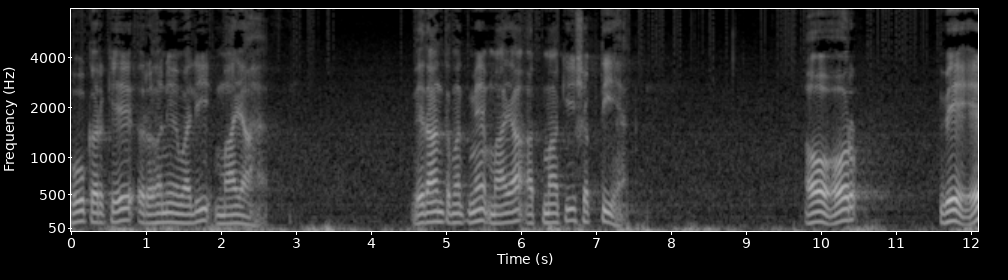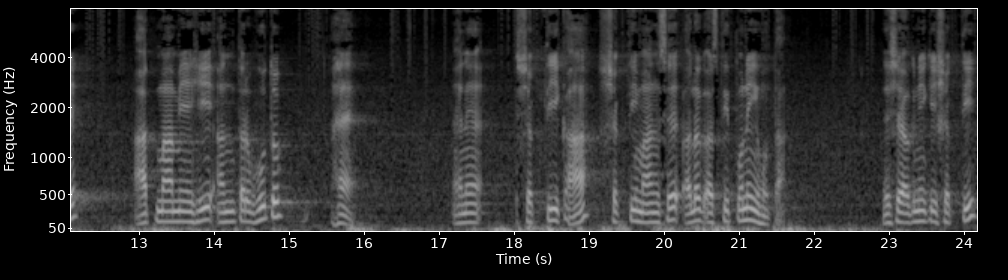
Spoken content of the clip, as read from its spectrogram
हो करके रहने वाली माया है। वेदांत मत में माया आत्मा की शक्ति है। और वे आत्मा में ही अंतर्भूत है। यानी शक्ति का शक्तिमान से अलग अस्तित्व नहीं होता। जैसे अग्नि की शक्ति,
